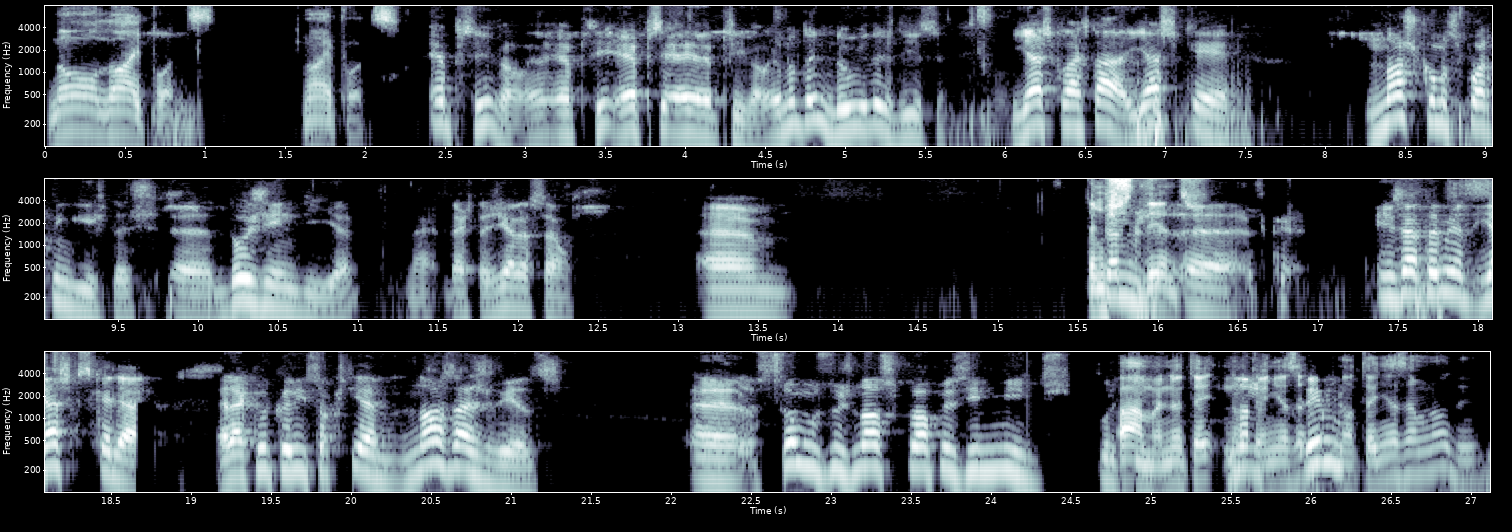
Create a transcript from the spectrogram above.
não, não há hipótese. Não há hipótese. É possível, é, é, é, é, possível. Eu não tenho dúvidas disso. E acho que lá está. E acho que é. Nós, como Sportinguistas uh, de hoje em dia, né, desta geração, um, estamos, estamos sedentes. Uh, exatamente. E acho que se calhar era aquilo que eu disse ao Cristiano. Nós, às vezes, uh, somos os nossos próprios inimigos. Ah, mas não, tem, não, tenhas, queremos, não tenhas a menor dúvida.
